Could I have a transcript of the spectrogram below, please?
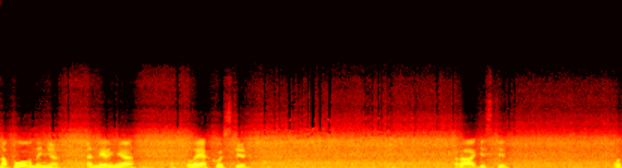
наповнення, енергія легкості, радісті. От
